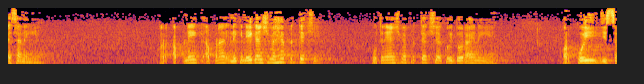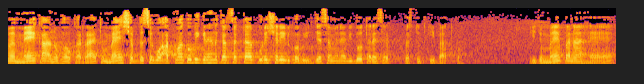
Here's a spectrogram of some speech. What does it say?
ऐसा नहीं है। और अपने अपना, लेकिन एक अंश में है प्रत्यक्ष। उतने अंश में प्रत्यक्ष है, कोई दो राय नहीं है। और कोई जिस समय मैं का अनुभव कर रहा है तो मैं शब्द से वो आत्मा को भी ग्रहण कर सकता है और पूरे शरीर को भी, जैसा मैंने अभी दो तरह से प्रस्तुत की बात को। ये जो मैं पना है,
